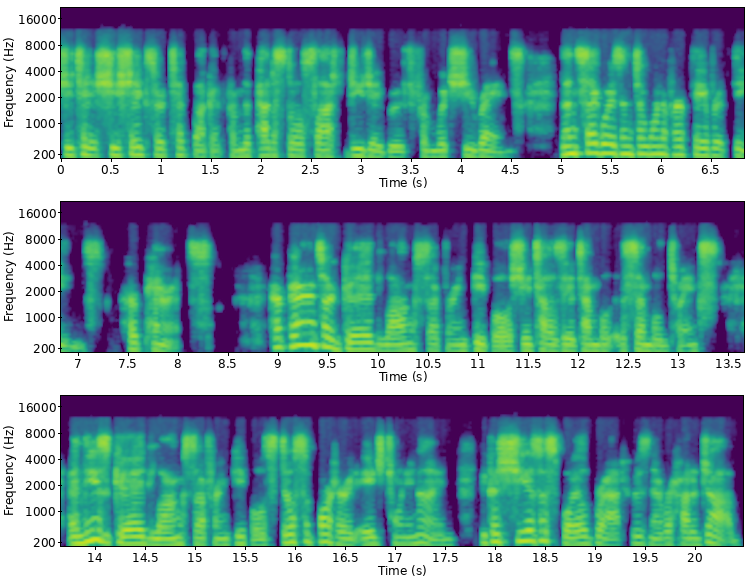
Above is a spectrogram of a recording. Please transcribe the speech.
she, she shakes her tip bucket from the pedestal slash DJ booth from which she reigns, then segues into one of her favorite themes her parents. Her parents are good, long suffering people, she tells the assembled twinks. And these good, long suffering people still support her at age 29 because she is a spoiled brat who has never had a job.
